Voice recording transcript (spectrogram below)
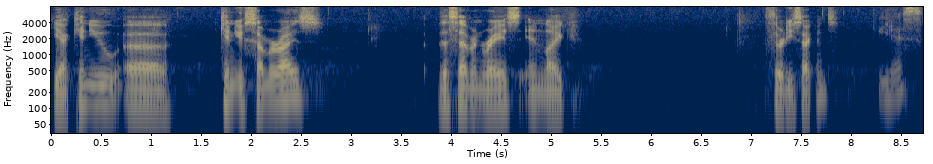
Yeah. Can you uh, can you summarize the seven rays in like thirty seconds? Yes.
